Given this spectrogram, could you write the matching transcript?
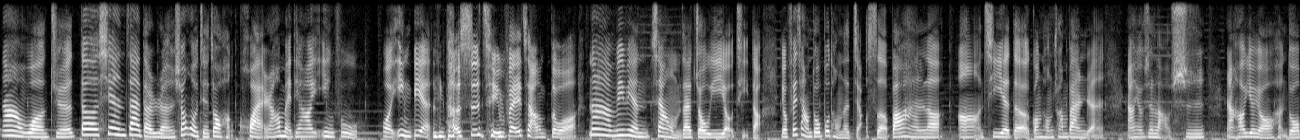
那我觉得现在的人生活节奏很快，然后每天要应付或应变的事情非常多。那 Vivian 像我们在周一有提到，有非常多不同的角色，包含了嗯企业的共同创办人，然后又是老师，然后又有很多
